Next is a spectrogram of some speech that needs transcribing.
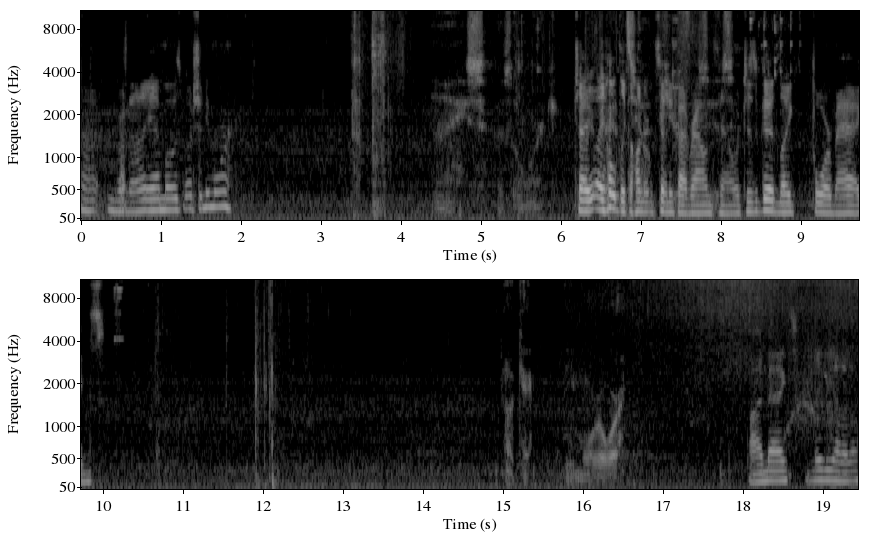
not running out of ammo as much anymore. Nice. This'll work. Which I, I hold like Let's see how 175 rounds now, which is a good like four bags. Okay. Need more ore. Five bags, maybe I don't know.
